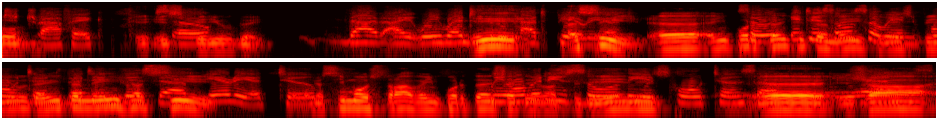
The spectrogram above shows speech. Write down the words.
todo traffic. e- esse So, período aí. That I, we went through E, that period. assim, é, é So importante it is também que also nesse período aí important that também in já this uh, se, period too, já se mostrava a we importância already das saw the CDNs, importance of é, CDNs. já,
